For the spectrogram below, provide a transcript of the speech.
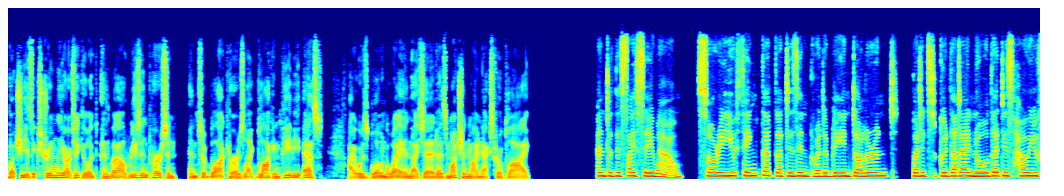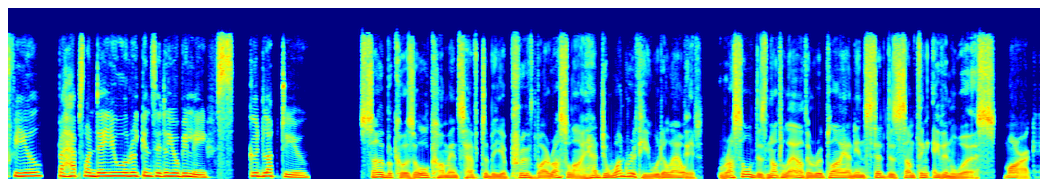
but she is extremely articulate and well-reasoned person, and to block her is like blocking PBS. I was blown away and I said as much in my next reply. And to this I say wow, sorry you think that that is incredibly intolerant, but it's good that I know that is how you feel, perhaps one day you will reconsider your beliefs. Good luck to you. So because all comments have to be approved by Russell I had to wonder if he would allow it. Russell does not allow the reply and instead does something even worse. Mark,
